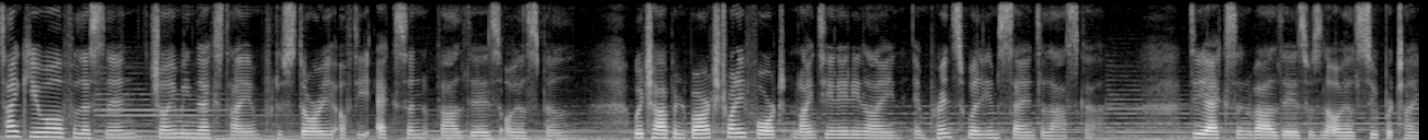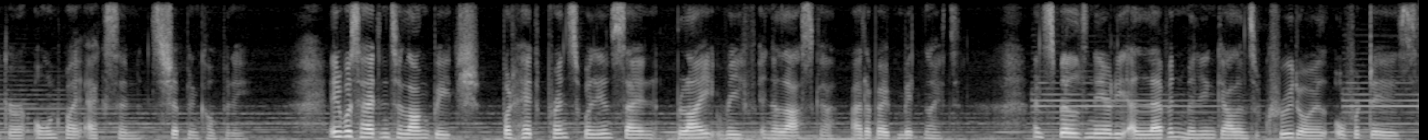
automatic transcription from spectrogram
Thank you all for listening. Join me next time for the story of the Exxon Valdez oil spill which happened March 24, 1989, in Prince William Sound, Alaska. The Exxon Valdez was an oil supertanker owned by Exxon Shipping Company. It was heading to Long Beach, but hit Prince William Sound Bligh Reef in Alaska at about midnight and spilled nearly 11 million gallons of crude oil over days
